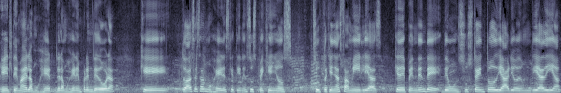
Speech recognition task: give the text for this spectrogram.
El tema de la mujer, de la mujer emprendedora, que todas esas mujeres que tienen sus, pequeños, sus pequeñas familias, que dependen de, de un sustento diario, de un día a día.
